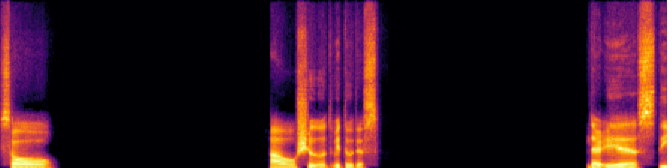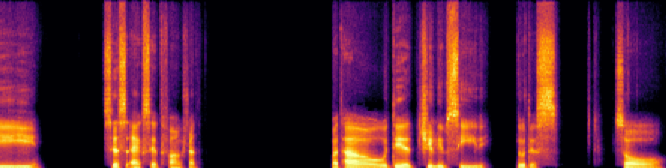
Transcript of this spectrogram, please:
So how should we do this? There is the sysexit function. But how did glibc do this? So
